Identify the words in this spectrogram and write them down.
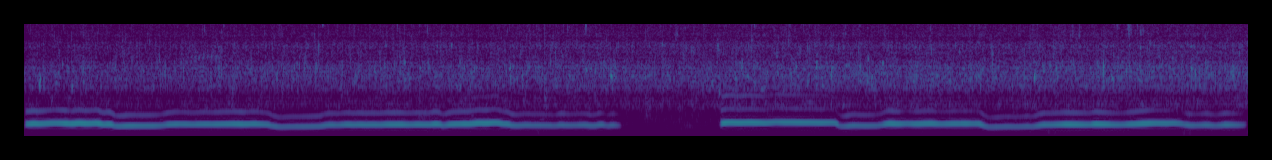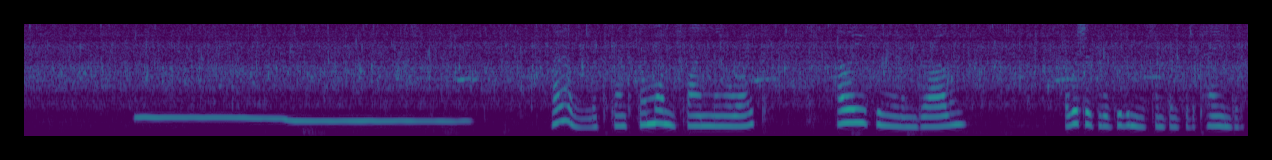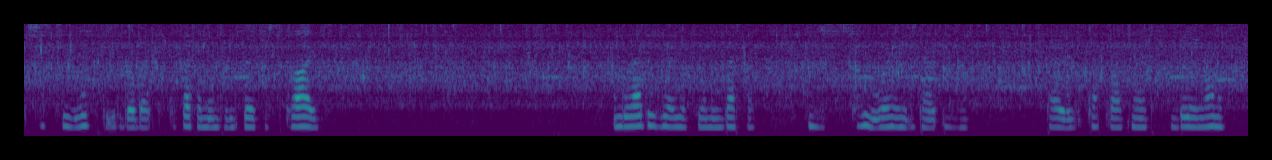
Well, looks like someone's finally awake. How are you feeling, darling? I wish I could have given you something for the pain, but it's just too risky to go back to the settlement in search of supplies. I'm glad to hear you're feeling better. I was so worried about you. Barely slept last night, if I'm being honest.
